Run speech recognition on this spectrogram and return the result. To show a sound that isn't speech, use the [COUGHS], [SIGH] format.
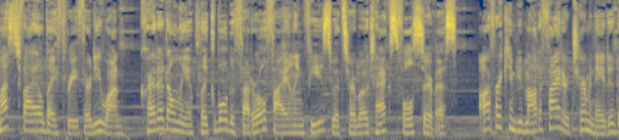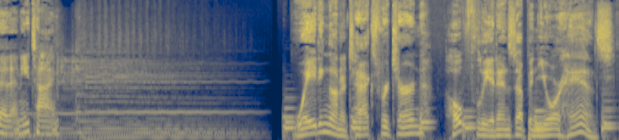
Must file by 331. Credit only applicable to federal filing fees with TurboTax full service. Offer can be modified or terminated at any time. Waiting on a tax return? Hopefully, it ends up in your hands.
